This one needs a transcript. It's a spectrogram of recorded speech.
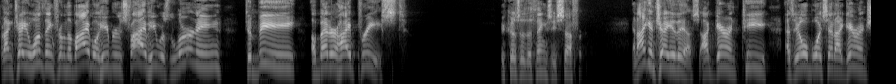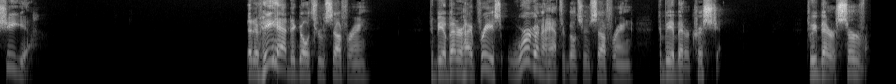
But I can tell you one thing from the Bible, Hebrews 5, he was learning to be a better high priest because of the things he suffered. And I can tell you this I guarantee, as the old boy said, I guarantee you that if he had to go through suffering to be a better high priest, we're going to have to go through suffering to be a better Christian, to be a better servant,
